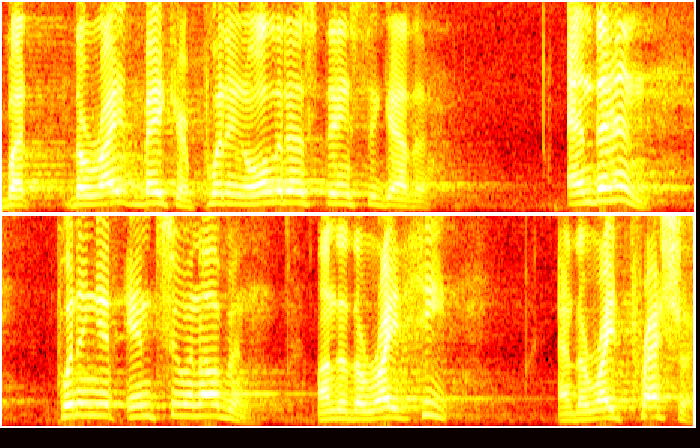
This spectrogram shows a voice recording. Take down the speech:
but the right baker putting all of those things together and then putting it into an oven under the right heat and the right pressure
